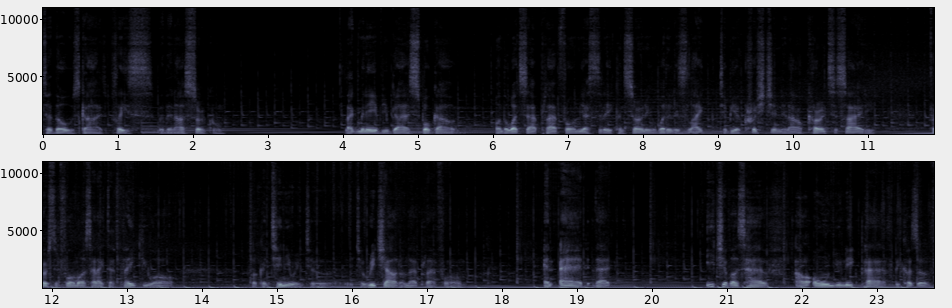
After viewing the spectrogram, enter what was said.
to those God placed within our circle. Like many of you guys spoke out on the WhatsApp platform yesterday concerning what it is like to be a Christian in our current society. First and foremost, I'd like to thank you all for continuing to, to reach out on that platform and add that each of us have our own unique path because of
